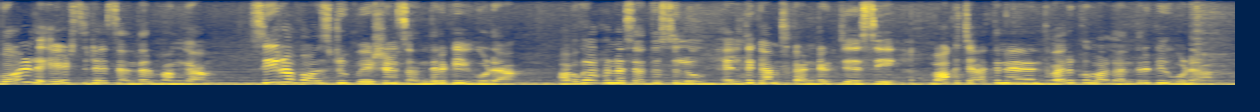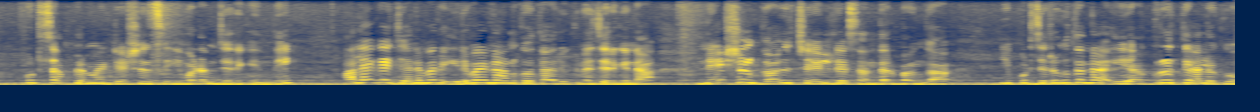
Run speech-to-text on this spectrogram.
వరల్డ్ ఎయిడ్స్ డే సందర్భంగా సీరో పాజిటివ్ పేషెంట్స్ అందరికీ కూడా అవగాహన సదస్సులు హెల్త్ క్యాంప్స్ కండక్ట్ చేసి మాకు చేతనైనంత వరకు వాళ్ళందరికీ కూడా ఫుడ్ సప్లిమెంటేషన్స్ ఇవ్వడం జరిగింది. అలాగే జనవరి ఇరవై నాలుగో తారీఖున జరిగిన నేషనల్ గర్ల్ చైల్డ్ డే సందర్భంగా ఇప్పుడు జరుగుతున్న ఈ అకృత్యాలకు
